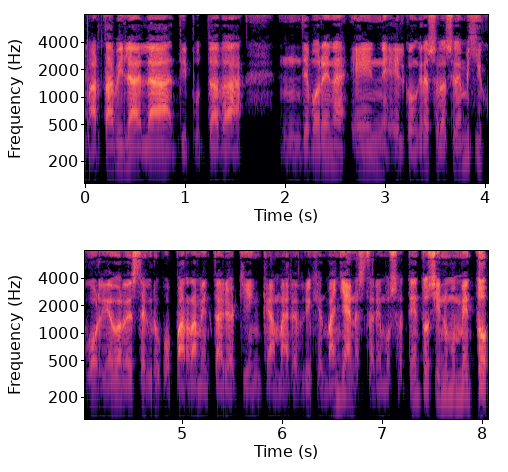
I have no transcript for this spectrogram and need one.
Marta Ávila, la diputada de Morena en el Congreso de la Ciudad de México, coordinadora de este grupo parlamentario aquí en Cámara de Origen. Mañana estaremos atentos y en un momento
